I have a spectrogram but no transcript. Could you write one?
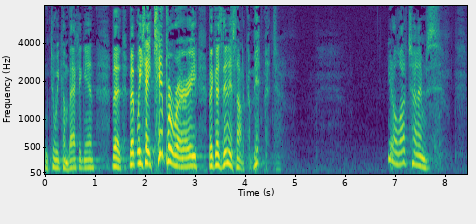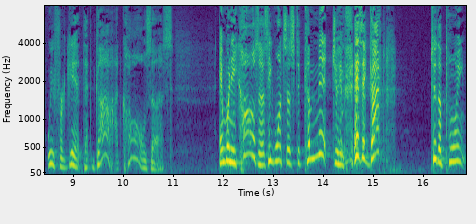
until we come back again? But, but we say temporary because then it's not a commitment. You know, a lot of times we forget that God calls us. And when He calls us, He wants us to commit to Him. Has it got to the point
